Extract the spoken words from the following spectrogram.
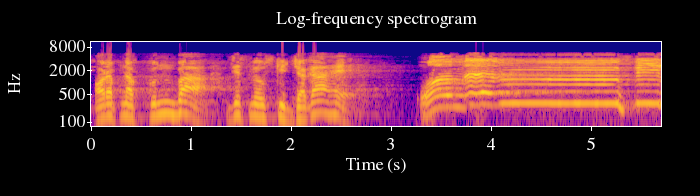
اور اپنا کنبا جس میں اس کی جگہ ہے۔ ومن في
